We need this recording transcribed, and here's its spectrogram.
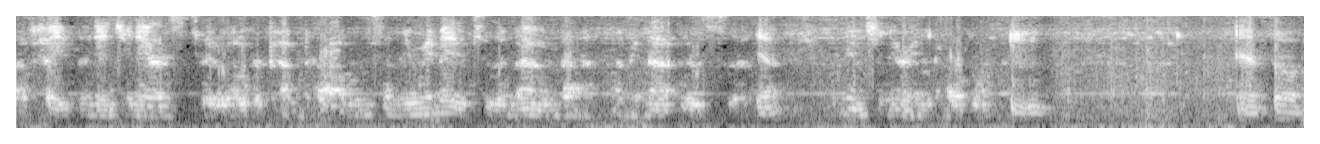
uh, faith in engineers to overcome problems. I mean, we made it to the moon. Uh, I mean, that was uh, Yeah. an engineering problem. Yeah, so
